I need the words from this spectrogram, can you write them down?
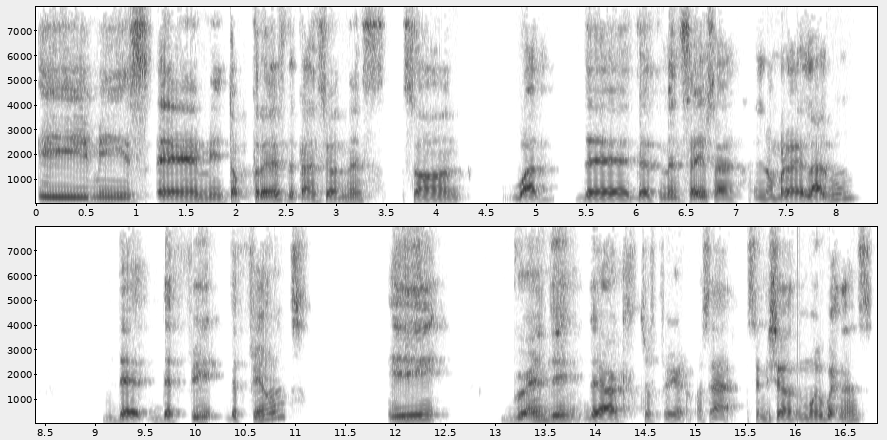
Y mis, eh, mi top 3 de canciones son What the Dead Men Say, o sea, el nombre del álbum, The, the, the Films y Branding the Art to Fear. O sea, se me hicieron muy buenas.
